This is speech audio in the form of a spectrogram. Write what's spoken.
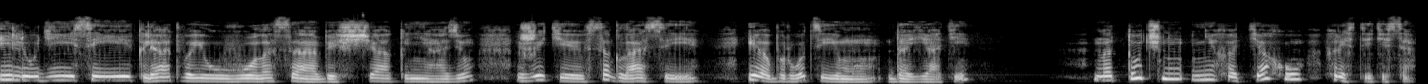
И люди сии клятвою у волоса обеща князю жить в согласии и оброці ему даяти, на точну нехотяху хреститеся.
